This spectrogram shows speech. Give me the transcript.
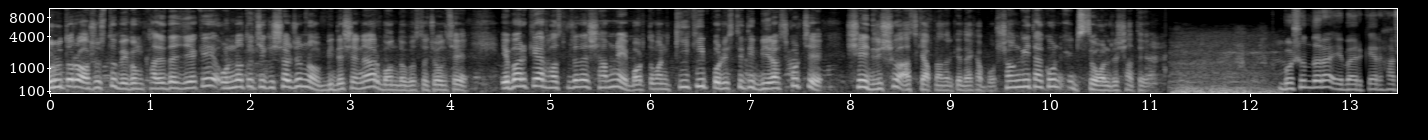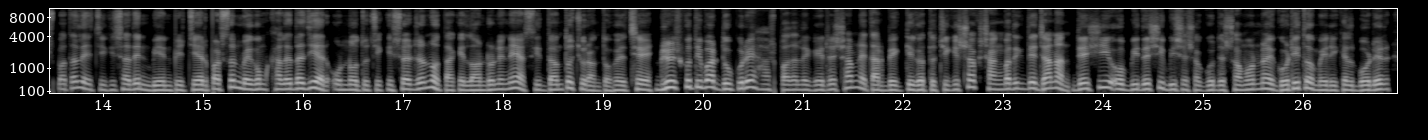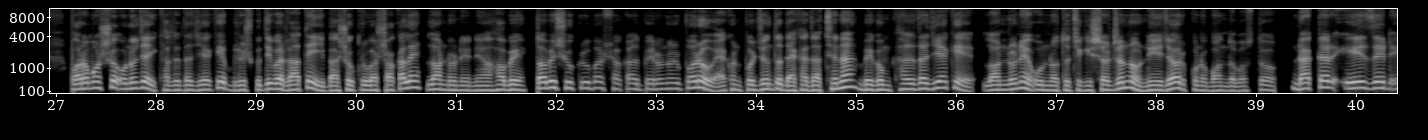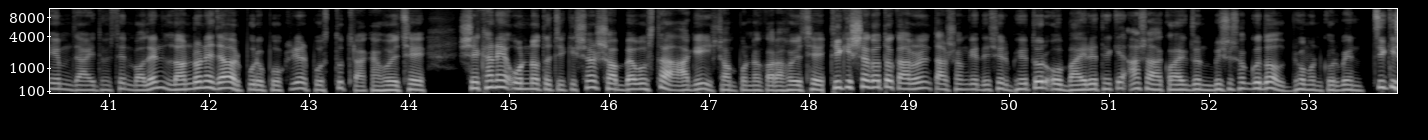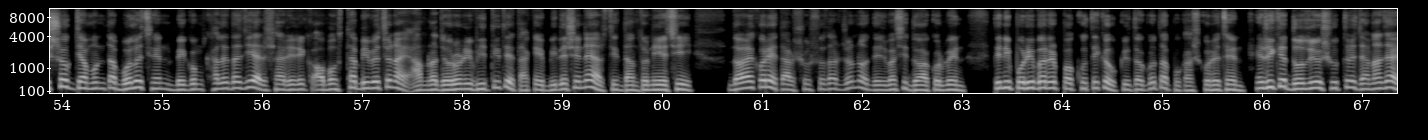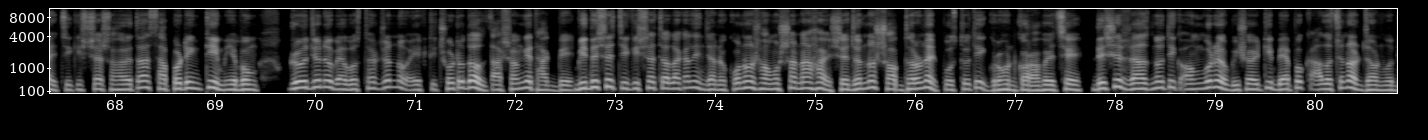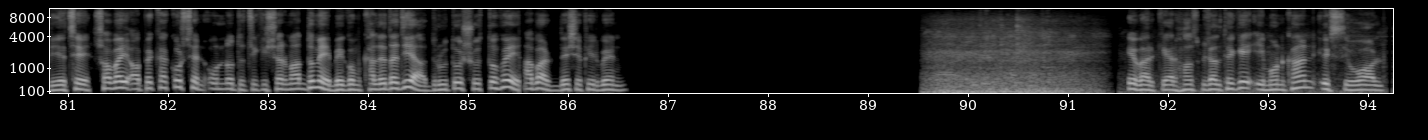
গুরুতর অসুস্থ বেগম খালেদা জিয়াকে উন্নত চিকিৎসার জন্য বিদেশে নেওয়ার বন্দোবস্ত চলছে। এবার কেয়ার হসপিটালের সামনে বর্তমান কি কি পরিস্থিতি বিরাজ করছে, সেই দৃশ্য আজকে আপনাদেরকে দেখাবো। সঙ্গেই থাকুন ইটস ওয়ার্ল্ডের সাথে। বসুন্ধরা এবার কেয়ার হাসপাতালে চিকিৎসাধীন বিএনপি চেয়ারপারসন বেগম খালেদা জিয়ার উন্নত চিকিৎসার জন্য তাকে লন্ডনে নেওয়ার সিদ্ধান্ত চূড়ান্ত হয়েছে। বৃহস্পতিবার দুপুরে হাসপাতালের গেটের সামনে তার ব্যক্তিগত চিকিৎসক সাংবাদিকদের জানান, দেশি ও বিদেশি বিশেষজ্ঞদের সমন্বয়ে গঠিত মেডিকেল বোর্ডের পরামর্শ অনুযায়ী খালেদা জিয়াকে বৃহস্পতিবার রাতেই বা শুক্রবার সকালে লন্ডনে নেওয়া হবে। তবে শুক্রবার সকাল পেরোনোর পরও এখন পর্যন্ত দেখা যাচ্ছে না বেগম খালেদা জিয়াকে লন্ডনে উন্নত চিকিৎসার জন্য নিয়ে যাওয়ার কোনো বন্দোবস্ত। Doctor A Z M Zahid Hossain বলেন, লন্ডনে যাওয়ার পুরো প্রক্রিয়ার প্রস্তুত রাখা হয়েছে। সেখানে উন্নত চিকিৎসার সব ব্যবস্থা আগেই সম্পন্ন করা হয়েছে। চিকিৎসাগত কারণে তার সঙ্গে দেশের ভেতর ও বাইরে থেকে আসা কয়েকজন বিশেষজ্ঞ দল ভ্রমণ করবেন। চিকিৎসক যেমনটা বলেছেন, বেগম খালেদা জিয়ার শারীরিক অবস্থা বিবেচনায় আমরা জরুরি ভিত্তিতে তাকে বিদেশে নেয়ার সিদ্ধান্ত নিয়েছি। দয়া করে তার সুস্থতার জন্য দেশবাসী দোয়া করবেন। তিনি পরিবারের পক্ষ থেকেও কৃতজ্ঞতা প্রকাশ করেছেন। এদিকে দলীয় সূত্রে জানা যায়, চিকিৎসা সহায়তা, সাপোর্টিং টিম এবং প্রয়োজনীয় ব্যবস্থার জন্য একটি ছোট দল তার সঙ্গে থাকবে। বিদেশে চিকিৎসা চলাকালীন যেন কোনো সমস্যা না হয়, সেজন্য সব ধরনের প্রস্তুতি গ্রহণ করা হয়েছে। দেশের রাজনৈতিক অঙ্গনেও বিষয়টি ব্যাপক আলোচনার জন্ম দিয়েছে। সবাই অপেক্ষা করছেন উন্নত চিকিৎসার মাধ্যমে বেগম খালেদা জিয়া দ্রুত সুস্থ হয়ে আবার দেশে ফিরবেন। এবার কেয়ার হসপিটাল থেকে ইমন খান ইটস ওয়ার্ল্ড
